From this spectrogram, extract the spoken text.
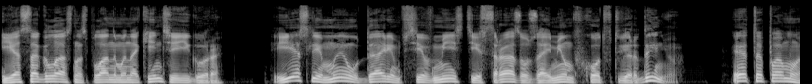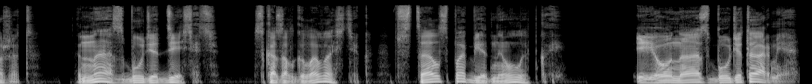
Я согласна с планом Иннокентия и Егора. Если мы ударим все вместе и сразу займем вход в твердыню, это поможет. Нас будет десять» сказал Головастик, встал с победной улыбкой. «И у нас будет армия».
